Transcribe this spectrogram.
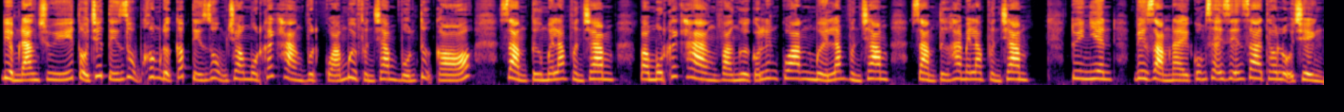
Điểm đáng chú ý, tổ chức tín dụng không được cấp tín dụng cho một khách hàng vượt quá 10% vốn tự có, giảm từ 15%, và một khách hàng và người có liên quan 15%, giảm từ 25%. Tuy nhiên, việc giảm này cũng sẽ diễn ra theo lộ trình.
